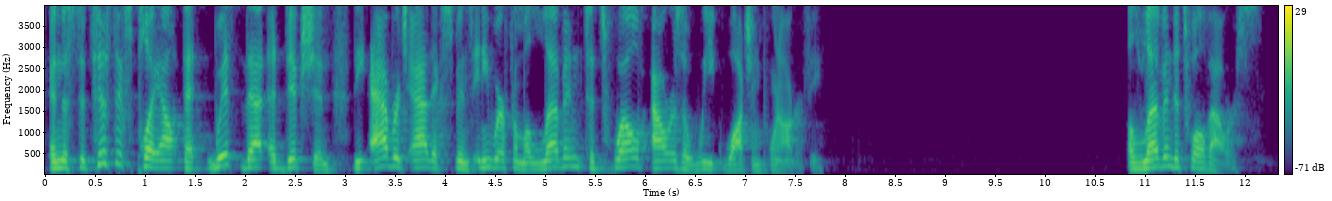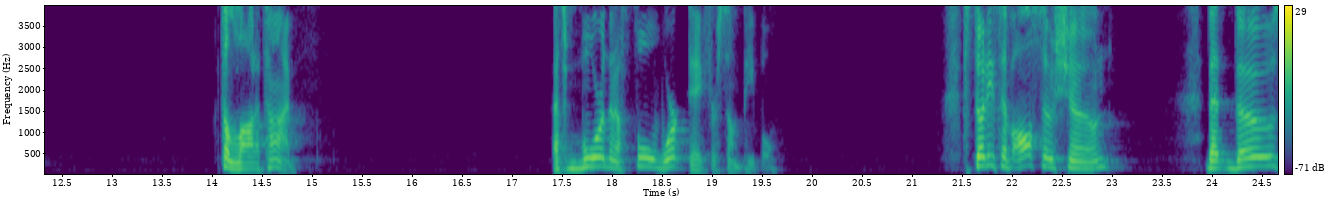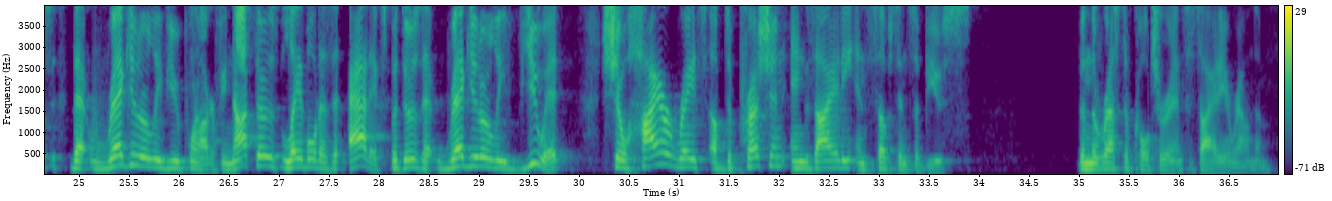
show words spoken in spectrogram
And the statistics play out that with that addiction, the average addict spends anywhere from 11 to 12 hours a week watching pornography. 11 to 12 hours. It's a lot of time. That's more than a full workday for some people. Studies have also shown that those that regularly view pornography, not those labeled as addicts, but those that regularly view it, show higher rates of depression, anxiety, and substance abuse than the rest of culture and society around them.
